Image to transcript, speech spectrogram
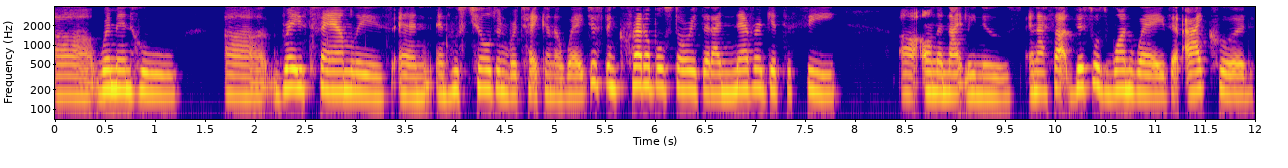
uh, women who uh, raised families and, and whose children were taken away. Just incredible stories that I never get to see uh, on the nightly news. And I thought this was one way that I could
